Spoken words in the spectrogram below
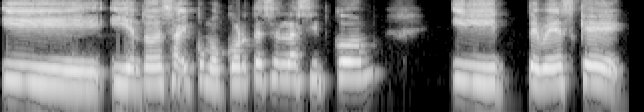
Y, y entonces hay como cortes en la sitcom y te ves que,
